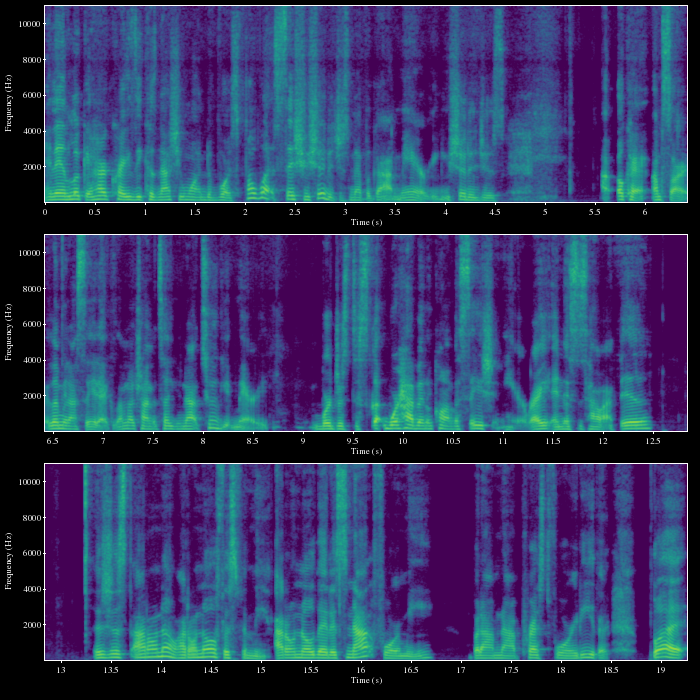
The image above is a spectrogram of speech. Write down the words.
And then look at her crazy because now she want a divorce. For what? Sis, you should have just never got married. You should have just okay, I'm sorry. Let me not say that because I'm not trying to tell you not to get married we're just discuss we're having a conversation here, right? And this is how I feel. It's just I don't know. I don't know if it's for me. I don't know that it's not for me, but I'm not pressed for it either. But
